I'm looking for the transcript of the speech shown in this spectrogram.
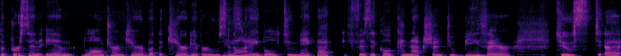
the person in long-term care but the caregiver who's yes. not able to make that physical connection to be there to uh,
